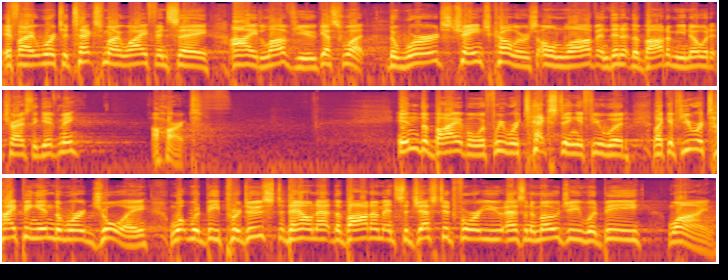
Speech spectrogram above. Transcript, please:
If I were to text my wife and say, I love you, guess what? The words change colors on love, and then at the bottom, you know what it tries to give me? A heart. In the Bible, if we were texting, if you would, like if you were typing in the word joy, what would be produced down at the bottom and suggested for you as an emoji would be wine.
